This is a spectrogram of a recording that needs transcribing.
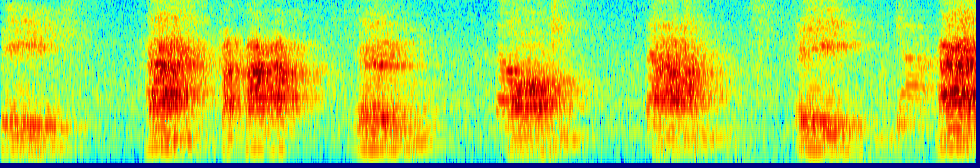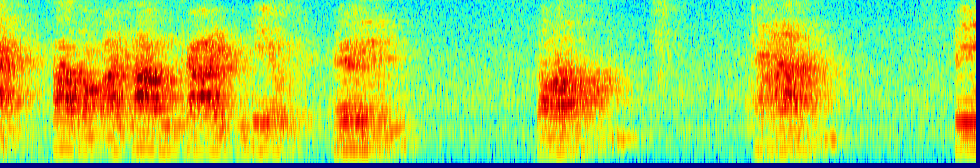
สี่ห้ากลับข้างครับหนึ่งสองสามสี่ห้าท่าต่อไปท่าหมุนกายหมุนเอ วหนึ่งสองสามสี่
